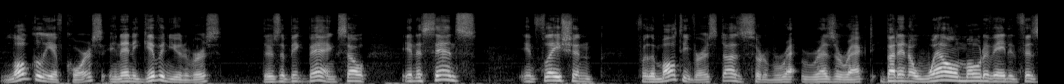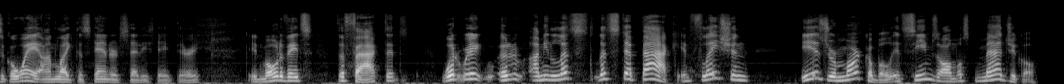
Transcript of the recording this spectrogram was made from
Locally, of course, in any given universe, there's a Big Bang. So in a sense, inflation for the multiverse does sort of re resurrect, but in a well-motivated physical way, unlike the standard steady-state theory. It motivates the fact that what I mean, let's let's step back. Inflation is remarkable. It seems almost magical.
